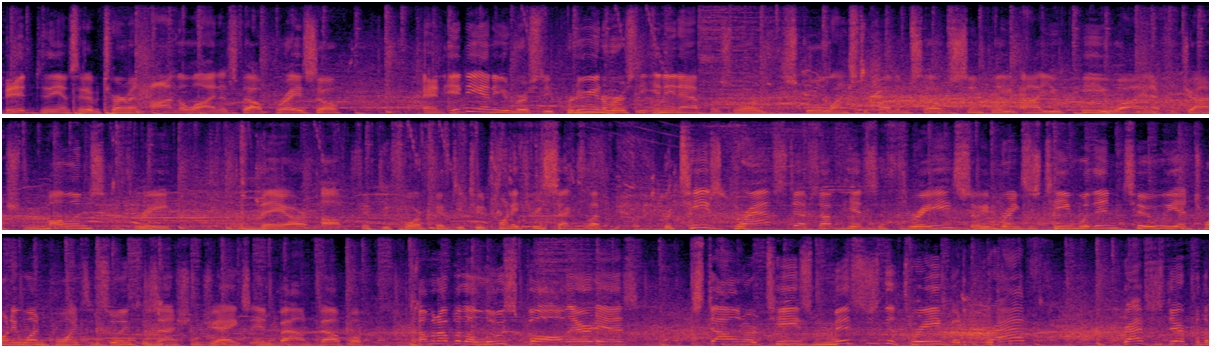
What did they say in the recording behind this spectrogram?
bid to the NCAA tournament on the line. It's Valparaiso and Indiana University, Purdue University, Indianapolis, or the school likes to call themselves simply IUPUI. And after Josh Mullins' three, they are up 54-52. 23 seconds left. Retief Graf steps up, hits a three, so he brings his team within two. He had 21 points, ensuing possession. Jags inbound. Valpo coming up with a loose ball. There it is. Stalin Ortiz misses the three, but Graf Graf is there for the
